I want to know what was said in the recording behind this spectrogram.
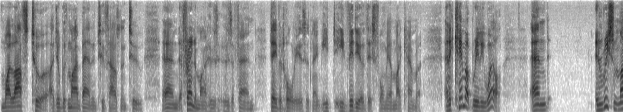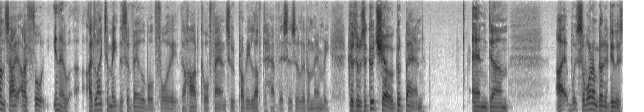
my last tour I did with my band in 2002, and a friend of mine who's who's a fan, David Hawley is his name. He he videoed this for me on my camera, and it came up really well. And in recent months, I, I thought, you know, I'd like to make this available for the, the hardcore fans who would probably love to have this as a little memory because it was a good show, a good band, and um, I, so what I'm going to do is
